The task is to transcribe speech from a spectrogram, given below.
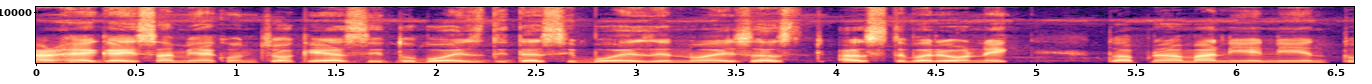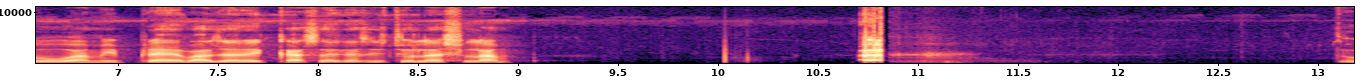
আর হ্যাঁ গাইস আমি এখন চকে আছি, তো বয়েস দিতেছি। বয়েসের নয়েস আসতে পারে অনেক, তো আপনারা মানিয়ে নিন তো আমি প্রায় বাজারের কাছাকাছি চলে আসলাম। তো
